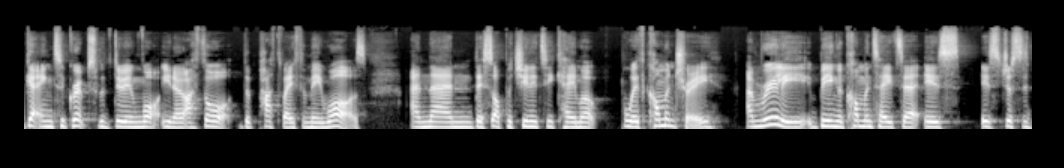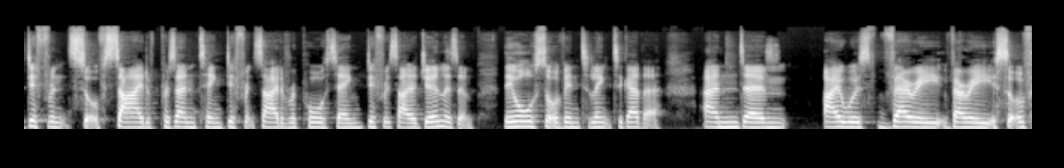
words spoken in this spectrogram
getting to grips with doing what you know I thought the pathway for me was, and then this opportunity came up with commentary. And really, being a commentator is it's just a different sort of side of presenting, different side of reporting, different side of journalism. They all sort of interlink together. And um, I was very, very sort of,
